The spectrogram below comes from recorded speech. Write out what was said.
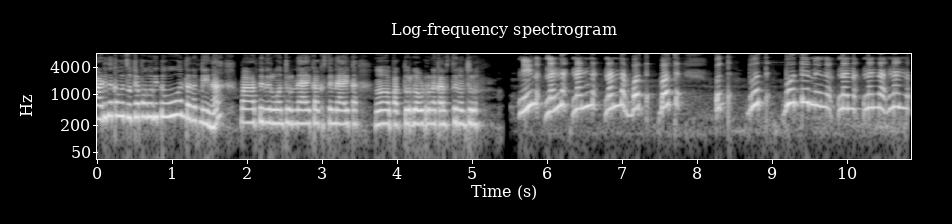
ಮಾಡಿದಕ್ಕ ಅವತ್ತು ಸ್ವಿಚ್ ಹೋಗಿತ್ತು ಅಂತ ಅನ್ನಕ್ಕೆ ನೀನ? ಮಾಡ್ತೀನಿ ಇರು ಒಂಚೂರು ನ್ಯಾಯ ಹಾಕಿಸ್ತೀನಿ, ಆಯ್ತಾ? ಪಕ್ತೂರ್ ಗೌಡ್ರನ್ನ ಕರೆಸ್ತೀನಿ ಒಂಚೂರು. ನೀನು ನನ್ನ ನನ್ನ ನನ್ನ ಬತ್ ಬತ್ ಬತ್ ಬತ್ ನಿನ್ನ ನನ್ನ ನನ್ನ ನನ್ನ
